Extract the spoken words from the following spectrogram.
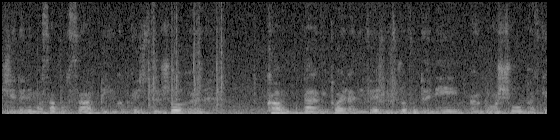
J'ai donné mon 100%, puis comme que je toujours, euh, comme dans la victoire et la défaite, je vais toujours vous donner un bon show parce que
